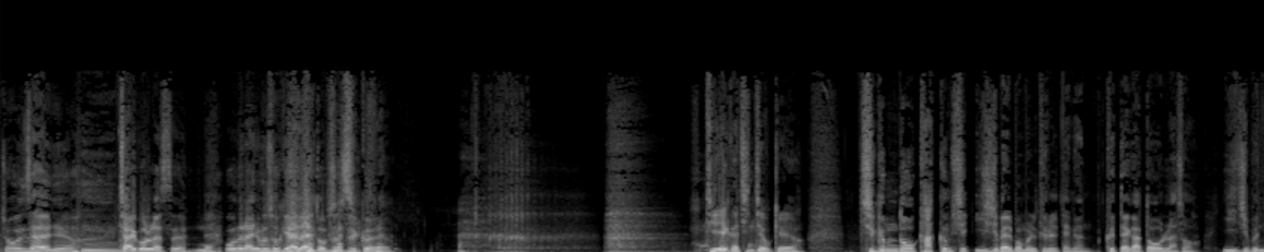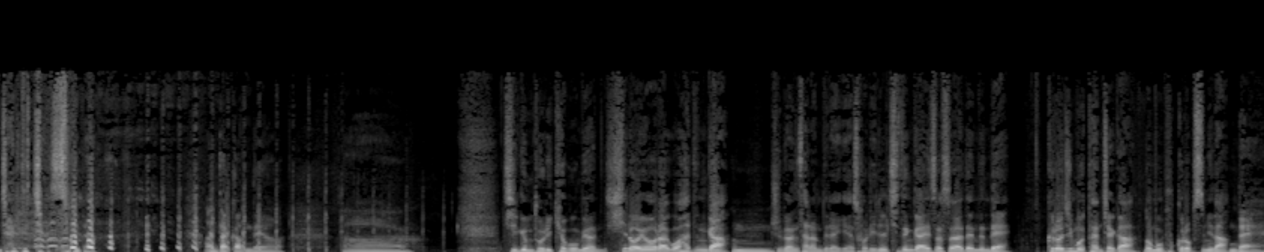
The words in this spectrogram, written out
좋은 사연이에요. 음, 잘 골랐어요. 네. 오늘 아니면 소개할 날도 없었을 거예요. 뒤에가 진짜 웃겨요. 지금도 가끔씩 이 집 앨범을 들을 때면 그때가 떠올라서 이 집은 잘 듣지 않습니다. 안타깝네요. 아, 지금 돌이켜보면 싫어요라고 하든가 음, 주변 사람들에게 소리를 치든가 했었어야 됐는데 그러지 못한 제가 너무 부끄럽습니다. 네.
